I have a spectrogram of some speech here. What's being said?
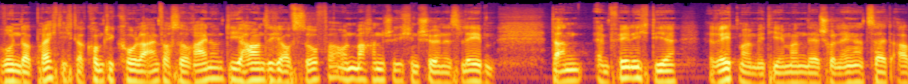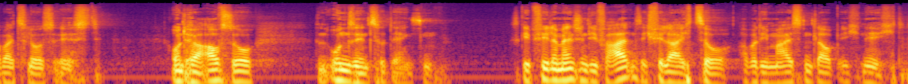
wunderprächtig. Da kommt die Kohle einfach so rein und die hauen sich aufs Sofa und machen sich ein schönes Leben. Dann empfehle ich dir, red mal mit jemandem, der schon länger Zeit arbeitslos ist. Und hör auf, so einen Unsinn zu denken. Es gibt viele Menschen, die verhalten sich vielleicht so, aber die meisten glaube ich nicht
